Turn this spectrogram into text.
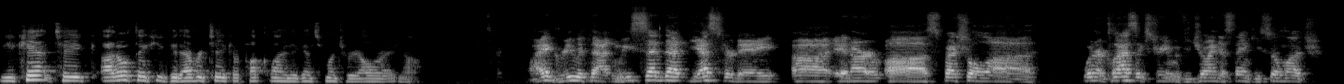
You can't take. I don't think you could ever take a puck line against Montreal right now. I agree with that, and we said that yesterday uh, in our uh, special uh, Winter Classic stream. If you joined us, thank you so much.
